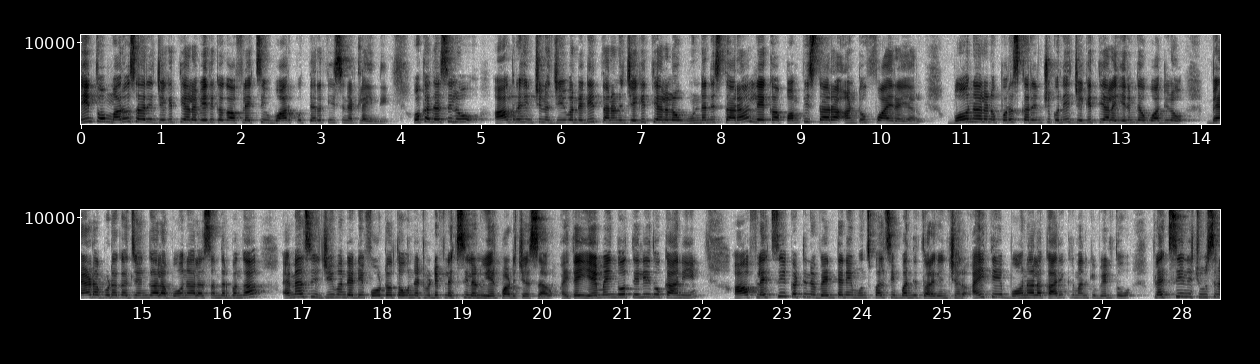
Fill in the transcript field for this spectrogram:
దీంతో మరోసారి జగిత్యాల వేదికగా ఫ్లెక్సీ వార్కు తెరతీసినట్లయింది ఒక దశలో ఆగ్రహించిన జీవన్ రెడ్డి తనను జగిత్యాలలో ఉండనిస్తారా లేక పంపిస్తారా అంటూ ఫైర్ అయ్యారు. బోనాలను పురస్కరించుకుని జగిత్యాల ఎనిమిదవ వార్డులో బేడ బుడగ జంగాల బోనాల సందర్భంగా ఎమ్మెల్సీ జీవన్ రెడ్డి ఫోటోతో ఉన్నటువంటి ఫ్లెక్సీలను ఏర్పాటు చేశారు. అయితే ఏమైందో తెలియదు కానీ ఆ ఫ్లెక్సీ కట్టిన వెంటనే మున్సిపల్ సిబ్బంది తొలగించారు. అయితే బోనాల కార్యక్రమానికి వెళ్తూ ఫ్లెక్సీని చూసిన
